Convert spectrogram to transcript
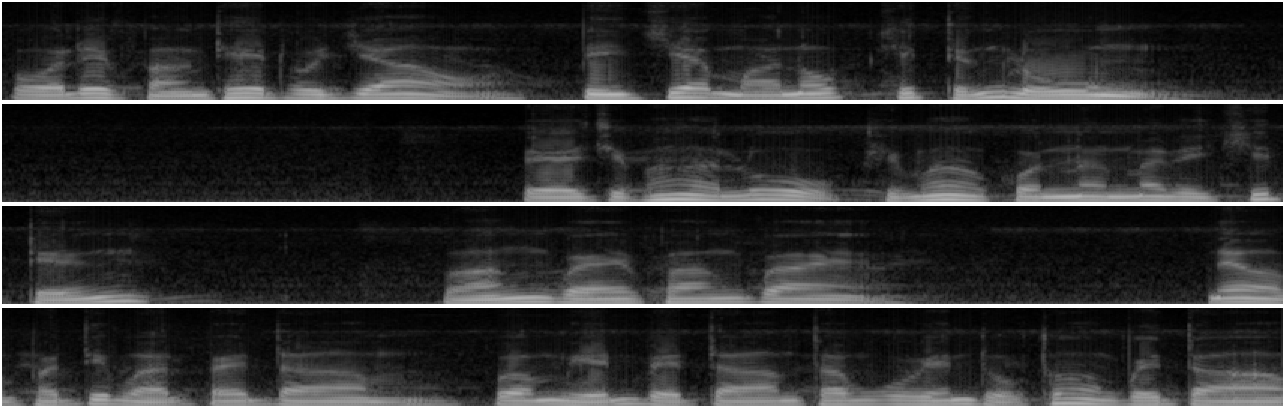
พอได้ฟังเทศพระเจ้า ปีเชียมานพคิดถึงลุงแต่สิบห้าลูกสิบห้าคนนั้นไม่ได้คิดถึงฟังไปฟังไปแล้วปฏิบัติไปตาม ความเห็นไปตามทำความเห็นถูกต้องไปตาม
